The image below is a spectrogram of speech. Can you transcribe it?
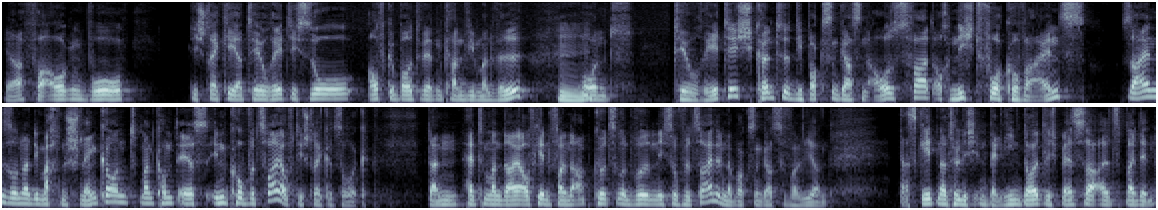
ja, vor Augen, wo die Strecke ja theoretisch so aufgebaut werden kann, wie man will. Mhm. Und theoretisch könnte die Boxengassenausfahrt auch nicht vor Kurve 1 sein, sondern die macht einen Schlenker und man kommt erst in Kurve 2 auf die Strecke zurück. Dann hätte man da ja auf jeden Fall eine Abkürzung und würde nicht so viel Zeit in der Boxengasse verlieren. Das geht natürlich in Berlin deutlich besser als bei den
